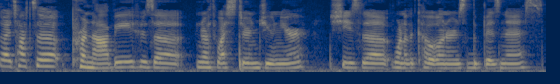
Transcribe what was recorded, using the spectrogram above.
So I talked to Pranavi, who's a Northwestern junior. She's the one of the co-owners of the business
